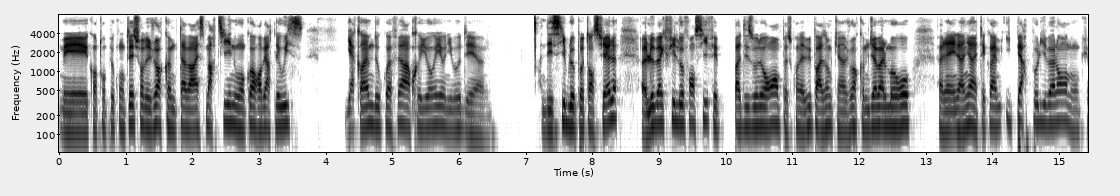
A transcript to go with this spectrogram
mais quand on peut compter sur des joueurs comme Tavares Martin ou encore Robert Lewis, il y a quand même de quoi faire a priori au niveau des des cibles potentielles. le backfield offensif est pas déshonorant parce qu'on a vu par exemple qu'un joueur comme Jamal Moreau l'année dernière était quand même hyper polyvalent donc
